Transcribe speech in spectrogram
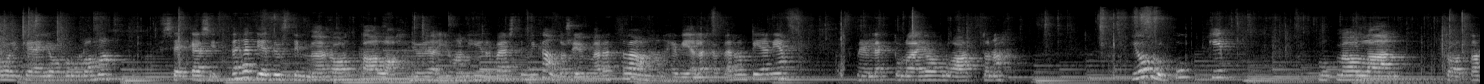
on oikea joululoma. Sekä sitten he tietysti myös ottaa lahjoja ihan hirveästi, mikä on tosi ymmärrettävää, onhan he vielä sen verran pieniä. Meille tulee jouluaattona joulupukki, mutta me ollaan tuota,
